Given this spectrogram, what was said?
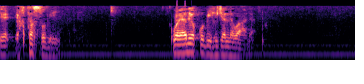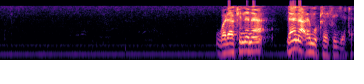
يختص به ويليق به جل وعلا. ولكننا لا نعلم كيفيته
